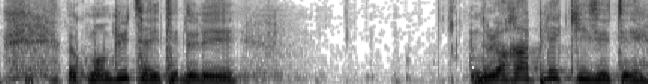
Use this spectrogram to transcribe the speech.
Donc mon but, ça a été de, les, de leur rappeler qui ils étaient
